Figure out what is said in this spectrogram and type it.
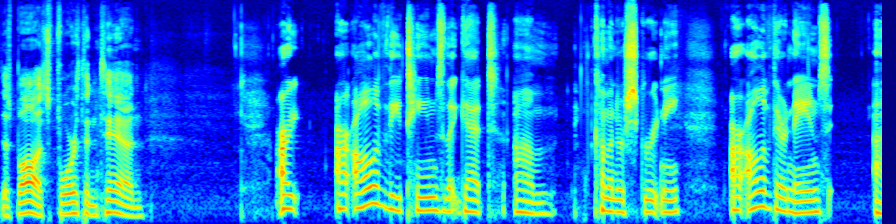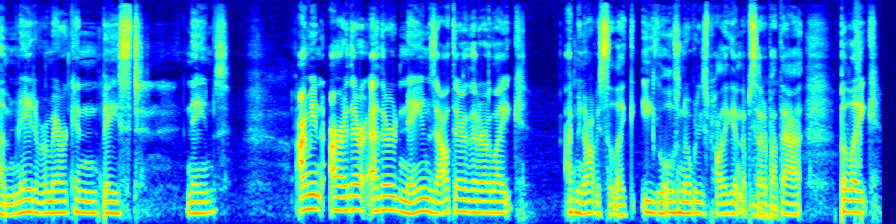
This ball is fourth and ten. Are are all of the teams that get um, come under scrutiny? Are all of their names um, Native American based names? I mean, are there other names out there that are like? I mean, obviously, like Eagles. Nobody's probably getting upset about that. But like,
